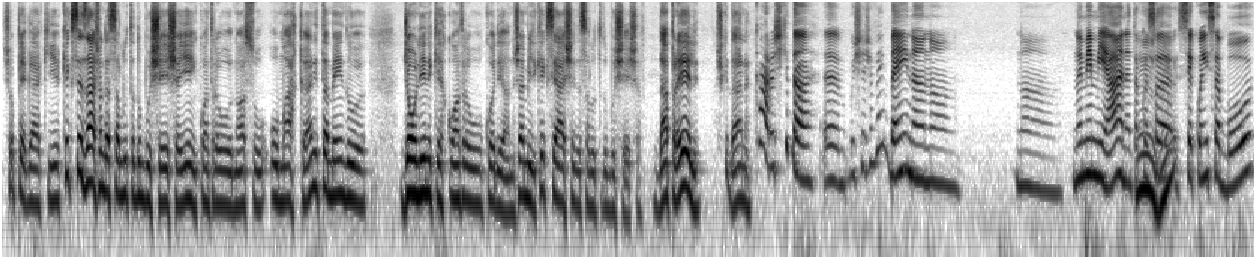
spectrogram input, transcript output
Deixa eu pegar aqui. O que, vocês acham dessa luta do Bochecha aí contra o nosso Omar Khan e também do John Lineker contra o coreano? Jamile, o que, você acha dessa luta do Bochecha? Dá para ele? Acho que dá, né? Cara, acho que dá. É, o Bochecha vem bem né, no, no, no MMA, né? Tá com Uhum. essa sequência boa.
